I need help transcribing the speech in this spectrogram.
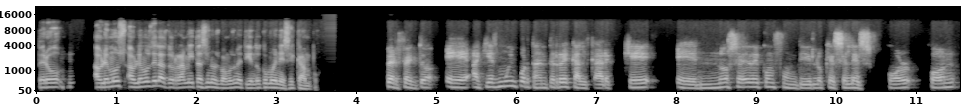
Pero hablemos, hablemos de las dos ramitas y nos vamos metiendo como en ese campo. Perfecto. Eh, aquí es muy importante recalcar que eh, no se debe confundir lo que es el con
